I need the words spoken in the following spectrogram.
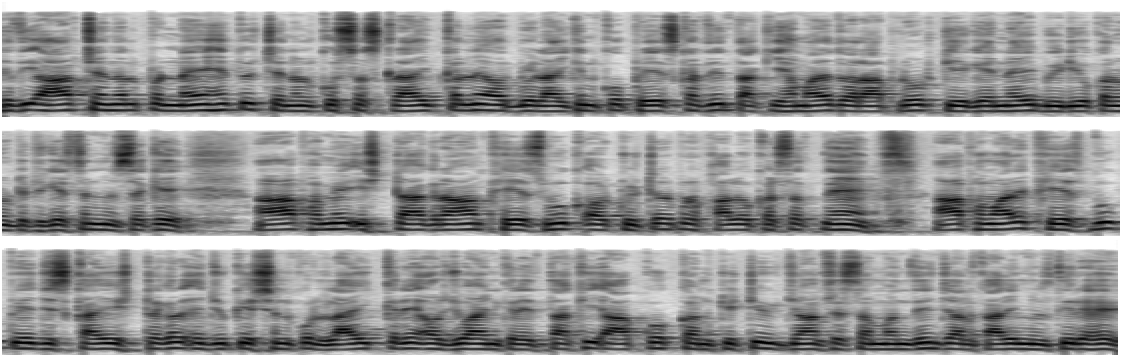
यदि आप चैनल पर नए हैं तो चैनल को सब्सक्राइब कर लें और बेल आइकन को प्रेस कर दें ताकि हमारे द्वारा अपलोड किए गए नए वीडियो का नोटिफिकेशन मिल सके। आप हमें इंस्टाग्राम फेसबुक और ट्विटर पर फॉलो कर सकते हैं। आप हमारे Facebook page sky struggle education को लाइक करें और ज्वाइन करें ताकि आपको कम्पिटिटिव एग्ज़ाम से संबंधित जानकारी मिलती रहे।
